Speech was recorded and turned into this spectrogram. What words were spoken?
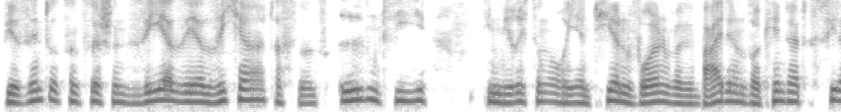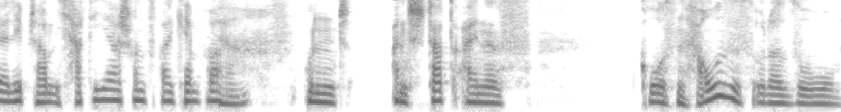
Wir sind uns inzwischen sehr, sehr sicher, dass wir uns irgendwie in die Richtung orientieren wollen, weil wir beide in unserer Kindheit das viel erlebt haben. Ich hatte ja schon zwei Camper ja. und anstatt eines großen Hauses oder so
